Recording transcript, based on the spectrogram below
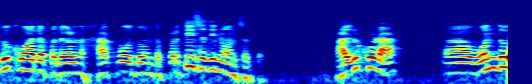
ತೂಕವಾದ ಪದಗಳನ್ನು ಹಾಕ್ಬೋದು ಅಂತ ಪ್ರತಿ ಸತಿನೂ ಅನ್ಸುತ್ತೆ. ಆದರೂ ಕೂಡ ಒಂದು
